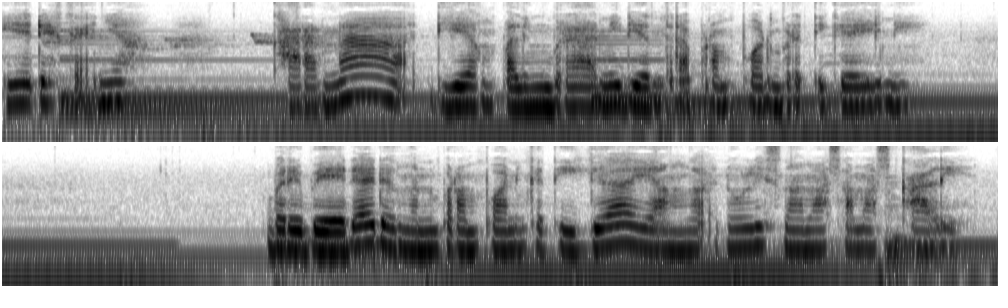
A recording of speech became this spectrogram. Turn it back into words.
iya deh kayaknya karena dia yang paling berani di antara perempuan bertiga ini berbeda dengan perempuan ketiga yang gak nulis nama sama sekali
